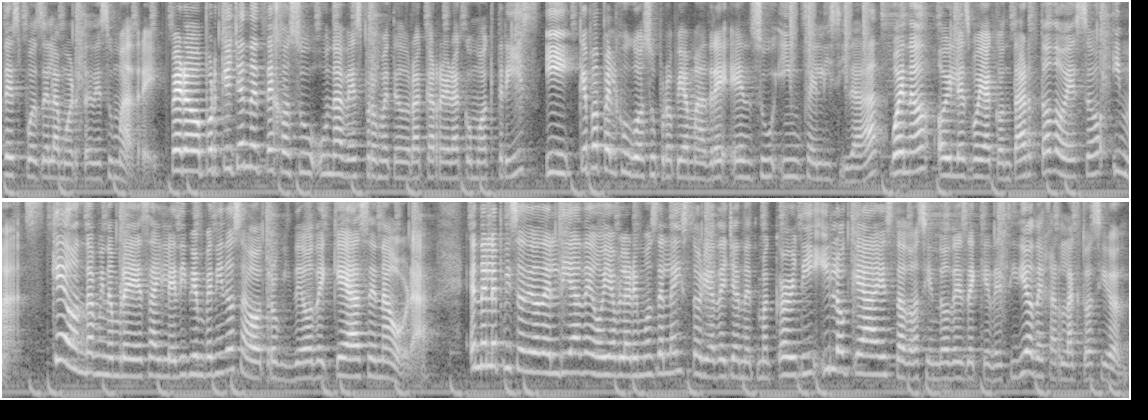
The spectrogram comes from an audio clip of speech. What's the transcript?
después de la muerte de su madre. Pero, ¿por qué Janet dejó su una vez prometedora carrera como actriz? ¿Y qué papel jugó su propia madre en su infelicidad? Bueno, hoy les voy a contar todo eso y más. ¿Qué onda? Mi nombre es Ailed y bienvenidos a otro video de ¿Qué hacen ahora? En el episodio del día de hoy hablaremos de la historia de Janet McCurdy y lo que ha estado haciendo desde que decidió dejar la actuación.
